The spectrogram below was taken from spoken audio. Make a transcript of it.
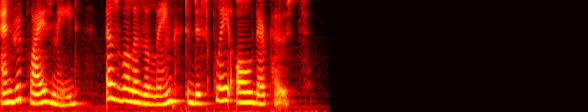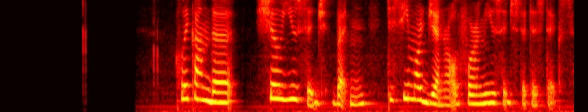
and replies made, as well as a link to display all their posts. Click on the Show Usage button to see more general forum usage statistics.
